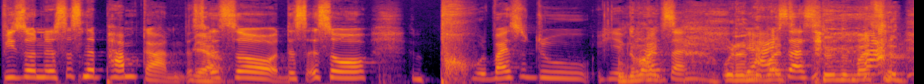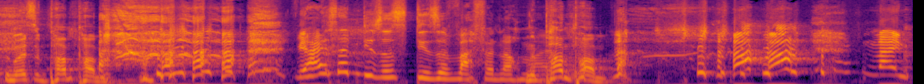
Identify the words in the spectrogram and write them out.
wie so eine, das ist eine Pumpgun. Das Ja. ist so, das ist so, puh, weißt du, du, hier, du wie meinst, heißt das? oder wie du heißt meinst, das? du, du meinst, du meinst ein Pam-Pam. Wie heißt denn dieses, diese Waffe nochmal? Eine Pam-Pam. Nein,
